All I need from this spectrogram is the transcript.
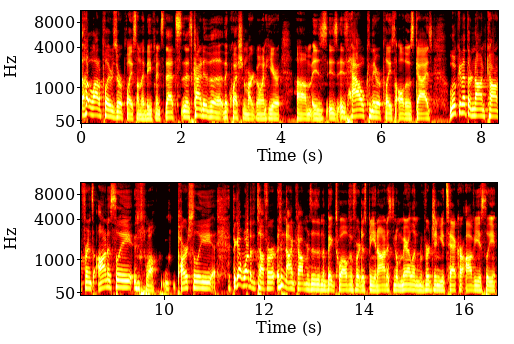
a lot of players to replace on the defense. That's that's kind of the the question mark going here. Um, is is is how can they replace all those guys? Looking at their non-conference, honestly, well, partially they got one of the tougher non-conferences in the Big 12. If we're just being honest, you know, Maryland, Virginia Tech are obviously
